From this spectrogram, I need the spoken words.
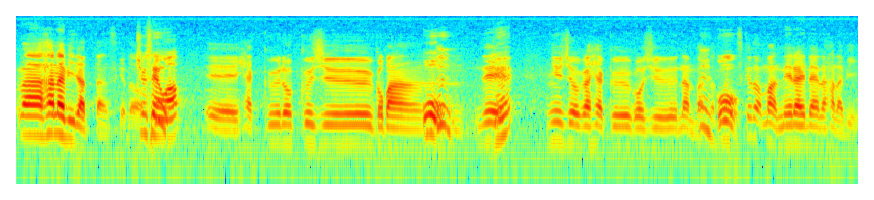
スまあ花火だったんですけど。抽選は？えー、165番おで入場が150何番だったんですけど、まあ狙い台の花火。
